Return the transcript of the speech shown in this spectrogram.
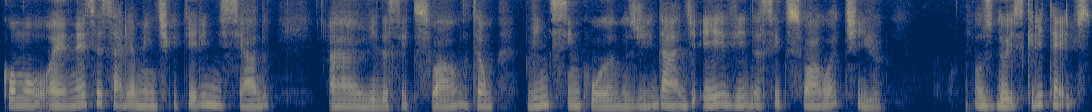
como é, necessariamente que ter iniciado a vida sexual, então 25 anos de idade e vida sexual ativa, os dois critérios,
